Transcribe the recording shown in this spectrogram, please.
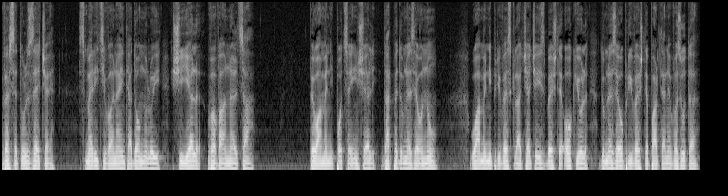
Versetul 10 Smeriți-vă înaintea Domnului și El vă va înălța. Pe oamenii pot să înșeli, dar pe Dumnezeu nu. Oamenii privesc la ceea ce izbește ochiul, Dumnezeu privește partea nevăzută.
